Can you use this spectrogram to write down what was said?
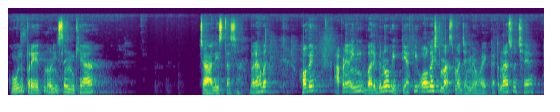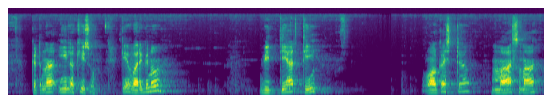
કુલ પ્રયત્નોની સંખ્યા ચાલીસ થશે. બરાબર? હવે આપણે અહીં વર્ગનો વિદ્યાર્થી ઓગસ્ટ માસમાં જન્મ્યો હોય. ઘટના શું છે? ઘટના એ લખીશું કે વર્ગનો વિદ્યાર્થી ઓગસ્ટ માસમાં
